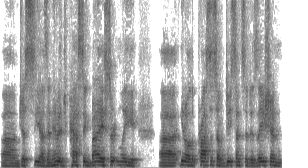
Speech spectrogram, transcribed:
um, just see as an image passing by. Certainly, uh, you know, the process of desensitization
